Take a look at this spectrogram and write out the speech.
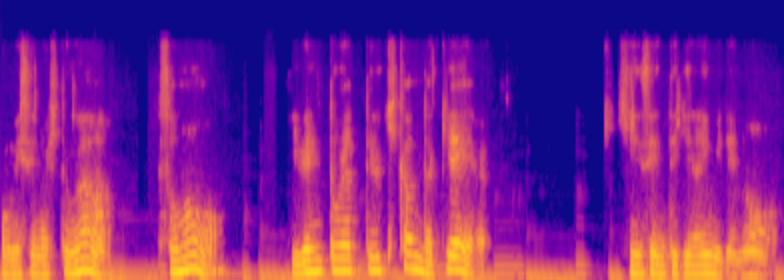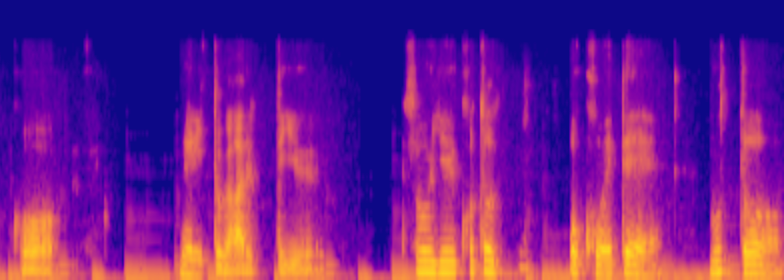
お店の人がそのイベントをやってる期間だけ金銭的な意味でのこうメリットがあるっていうそういうことを超えてもっと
